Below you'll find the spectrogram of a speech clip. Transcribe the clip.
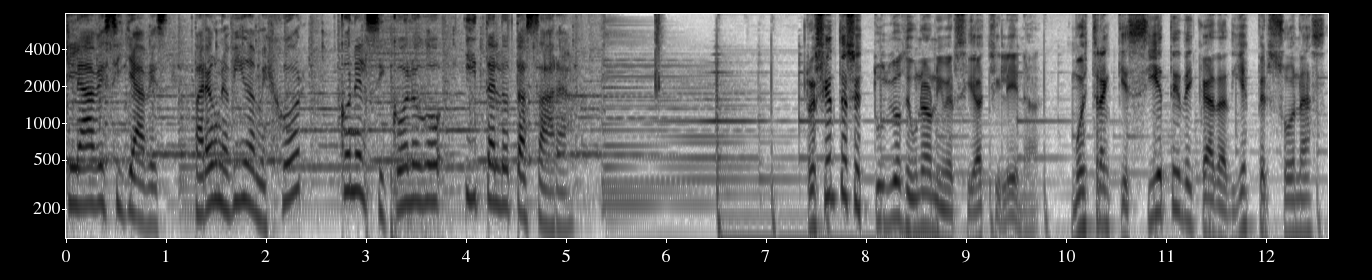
Claves y llaves para una vida mejor con el psicólogo Ítalo Tazara. Recientes estudios de una universidad chilena muestran que 7 de cada 10 personas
